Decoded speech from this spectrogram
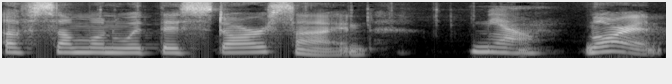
of someone with this star sign? Meow. Loren.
